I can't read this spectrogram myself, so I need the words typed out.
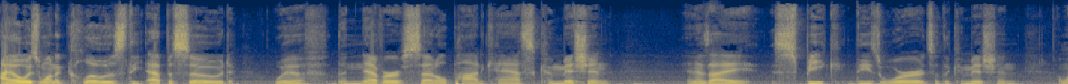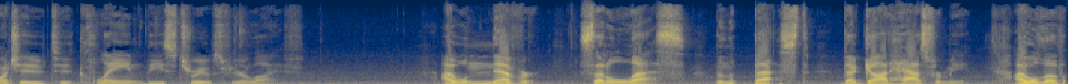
I always want to close the episode with the Never Settle podcast commission. And as I speak these words of the commission, I want you to claim these truths for your life. I will never settle less than the best that God has for me. I will love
